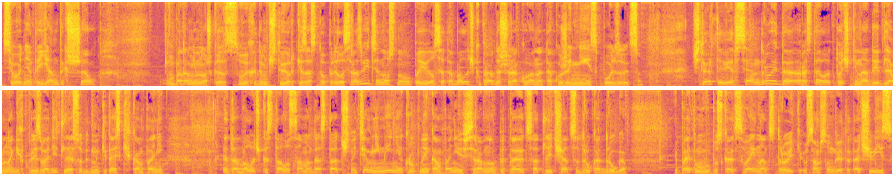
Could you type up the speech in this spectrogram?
Сегодня это Яндекс Shell. Потом немножко с выходом четверки застопорилось развитие, но снова появилась эта оболочка. Правда, широко она так уже не используется. Четвертая версия андроида расставила точки над «и» для многих производителей, особенно китайских компаний. Эта оболочка стала самодостаточной. Тем не менее, крупные компании все равно пытаются отличаться друг от друга. И поэтому выпускают свои надстройки. У Samsung это TouchWiz,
